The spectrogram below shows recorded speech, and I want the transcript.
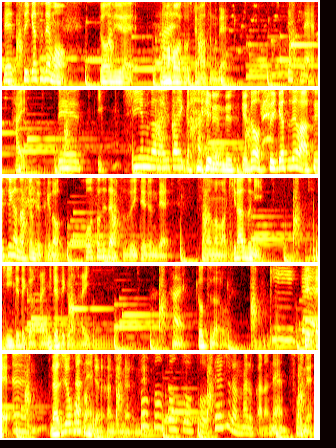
でツイキャスでも同時で生放送してますので。ですねはい、でい CM が何回か入るんですけどツイキャスでは静止画になっちゃうんですけど放送自体は続いてるんでそのまま切らずに聞いててください。見ててくださいはい。どっちだろうね。聞いて。出て。ラジオ放送みたいな感じになるんでそうそうそうそうそう。静止画になるからね。そうね。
